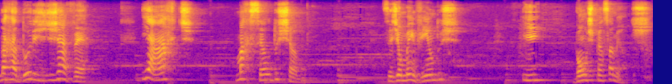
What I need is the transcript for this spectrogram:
Narradores de Javé, e a arte, Marcel Duchamp. Sejam bem-vindos e bons pensamentos.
